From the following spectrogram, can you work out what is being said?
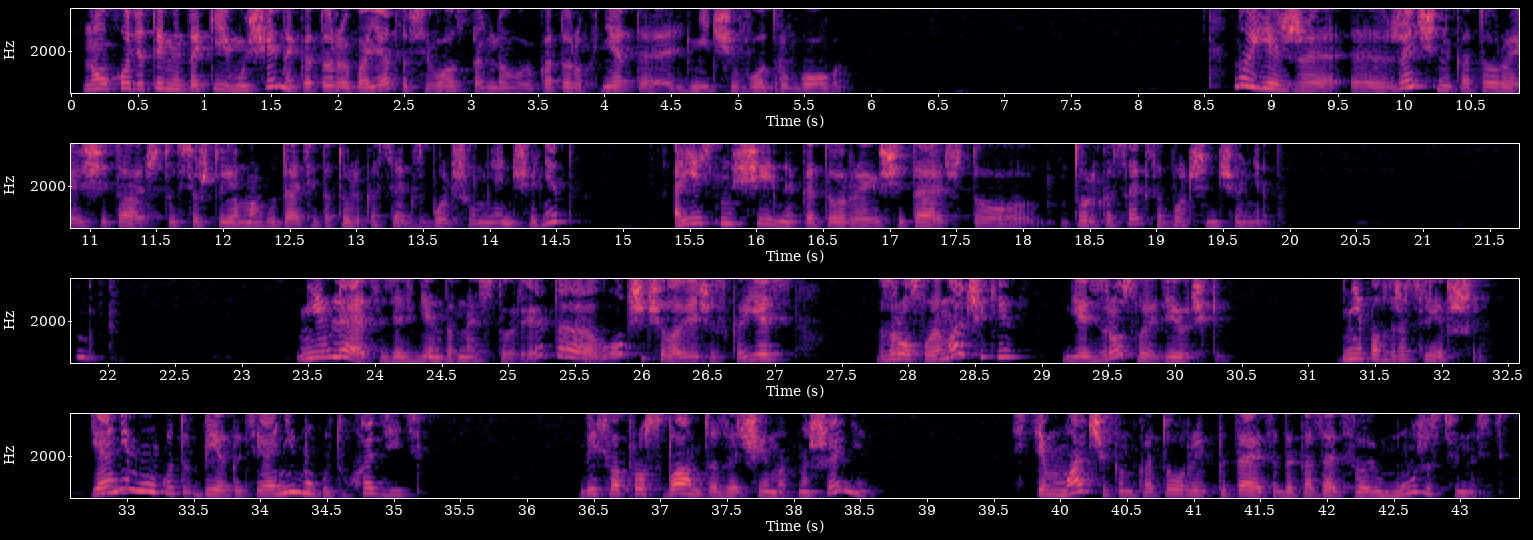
Но уходят именно такие мужчины, которые боятся всего остального, у которых нет э, ничего другого. Ну, есть же э, женщины, которые считают, что все, что я могу дать, это только секс, больше у меня ничего нет. А есть мужчины, которые считают, что только секс, а больше ничего нет. Не является здесь гендерной историей. Это общечеловеческое. Есть взрослые мальчики, есть взрослые девочки, не повзрослевшие. И они могут бегать, и они могут уходить. Весь вопрос вам-то зачем отношения с тем мальчиком, который пытается доказать свою мужественность,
